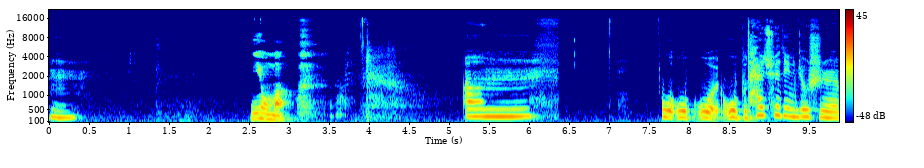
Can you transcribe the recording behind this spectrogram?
嗯，你有吗？嗯，我我我我不太确定，就是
